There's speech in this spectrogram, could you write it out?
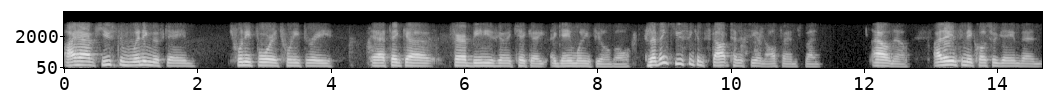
I have Houston winning this game, 24 to 23, and I think uh, Fairbairn is going to kick a, a game-winning field goal because I think Houston can stop Tennessee on offense, but I don't know. I think it's going to be a closer game than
